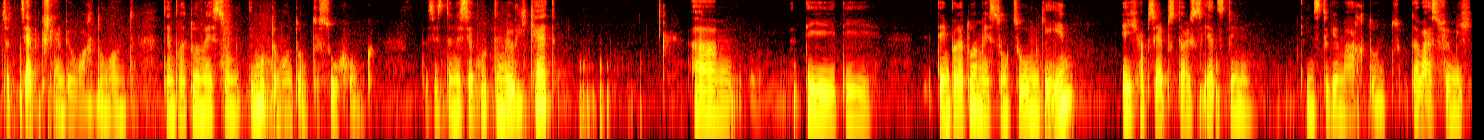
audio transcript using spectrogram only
zur Zervixschleimbeobachtung und Temperaturmessung, die Muttermunduntersuchung. Das ist eine sehr gute Möglichkeit, ähm, die, die Temperaturmessung zu umgehen. Ich habe selbst als Ärztin Dienste gemacht und da war es für mich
